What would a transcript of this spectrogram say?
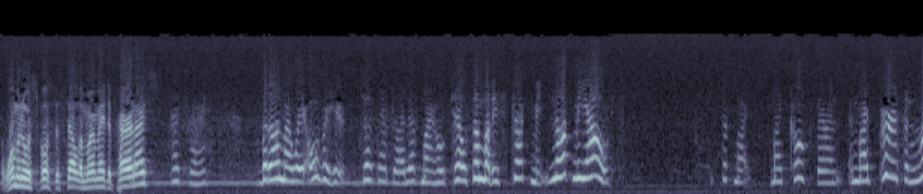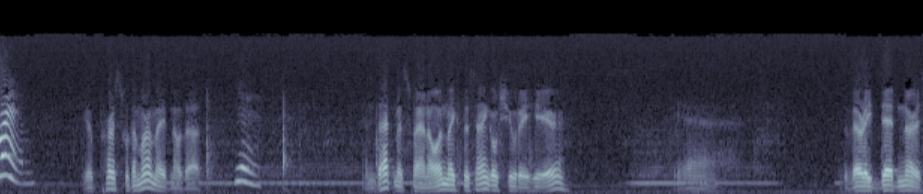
The woman who was supposed to sell the mermaid to Paradise? That's right. But on my way over here, just after I left my hotel, somebody struck me, knocked me out. He took my my coat there and, and my purse and ran. Your purse with the mermaid, no doubt. Yes. And that, Miss Van Owen, makes this angle shooter here. Yeah. The very dead nurse,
